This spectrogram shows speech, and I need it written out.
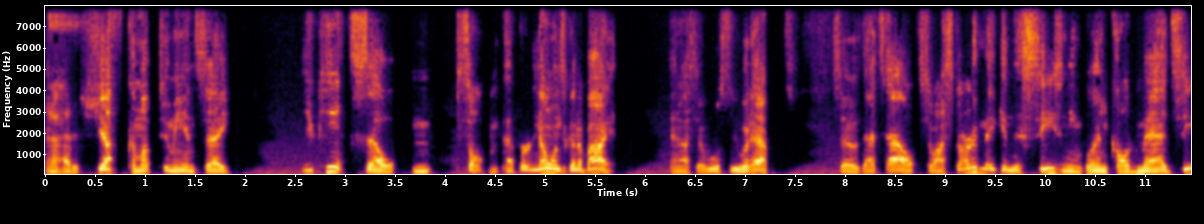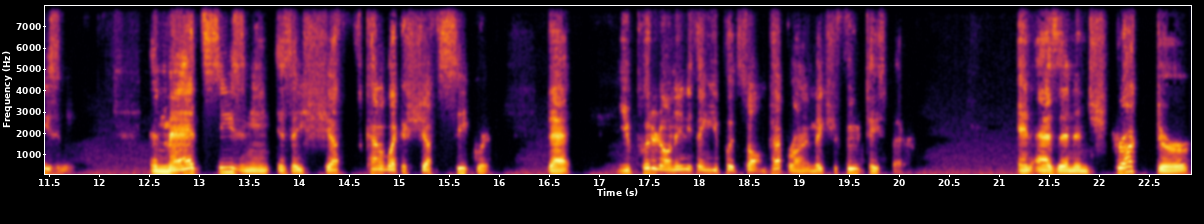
And I had a chef come up to me and say, you can't sell salt and pepper. No one's going to buy it. And I said, we'll see what happens. So that's how. So I started making this seasoning blend called Mad Seasoning. And Mad Seasoning is a chef, kind of like a chef's secret that you put it on anything, you put salt and pepper on it, it makes your food taste better. And as an instructor,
